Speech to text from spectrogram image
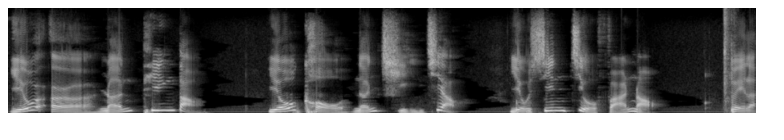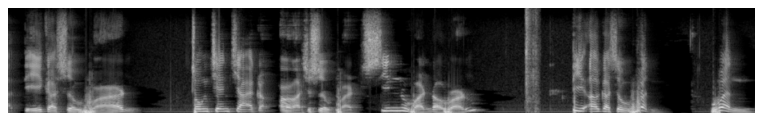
有耳能听到，有口能请教，有心就烦恼。对了，第一个是闻。中间加一个耳，就是闻新闻的闻。第二个是问，问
